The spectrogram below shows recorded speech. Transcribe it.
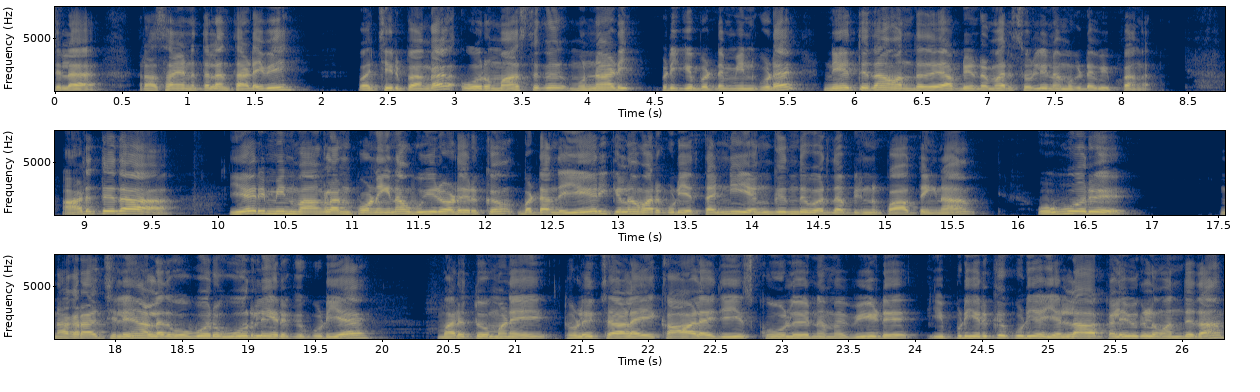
சில ரசாயனத்தெல்லாம் தடவி வச்சுருப்பாங்க. ஒரு மாதத்துக்கு முன்னாடி பிடிக்கப்பட்ட மீன் கூட நேற்று தான் வந்தது அப்படின்ற மாதிரி சொல்லி நம்மக்கிட்ட விற்பாங்க அடுத்ததாக ஏரி மீன் வாங்கலான்னு போனீங்கன்னா உயிரோடு இருக்கும். பட் அந்த ஏரிக்கெல்லாம் வரக்கூடிய தண்ணி எங்கேருந்து வருது அப்படின்னு பார்த்தீங்கன்னா ஒவ்வொரு நகராட்சிலையும் அல்லது ஒவ்வொரு ஊர்லேயும் இருக்கக்கூடிய மருத்துவமனை தொழிற்சாலை காலேஜ் ஸ்கூலு நம்ம வீடு இப்படி இருக்கக்கூடிய எல்லா கழிவுகளும் வந்து தான்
